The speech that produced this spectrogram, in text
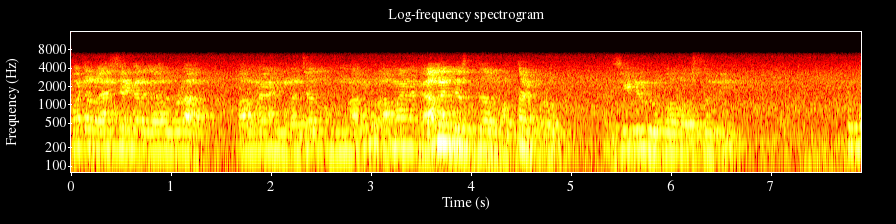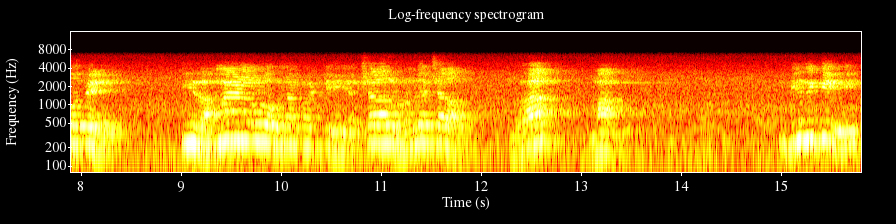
కోట రాజశేఖర్ గారు కూడా రామాయణ రచనలు ఉన్నారు. రామాయణ గానం చేస్తున్నారు మొత్తం ఇప్పుడు. అది సీడీ రూపంలో వస్తుంది. ఇకపోతే ఈ రామాయణంలో ఉన్నటువంటి అక్షరాలు రెండు అక్షరాలు రా మా. దీనికి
